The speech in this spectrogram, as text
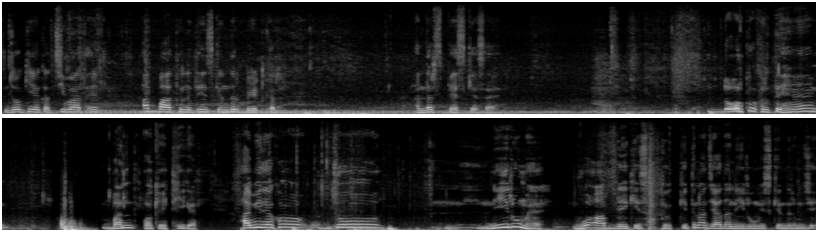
जो कि एक अच्छी बात है। अब बात कर लेते हैं इसके अंदर बैठ कर। अंदर स्पेस कैसा है? डोर को करते हैं। बंद। ओके ठीक है। अभी देखो, जो नी रूम है, वो आप देख ही सकते हो। कितना ज़्यादा नी रूम इसके अंदर मुझे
